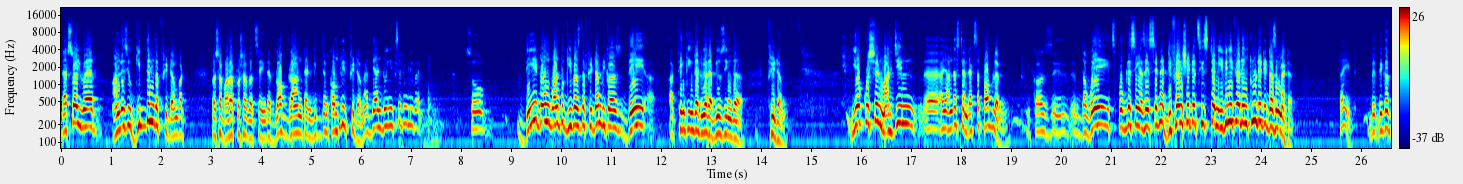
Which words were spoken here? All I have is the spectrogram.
That's why you are unless you give them the freedom, but Professor Bala Prasad was saying that block grant and give them complete freedom, and they are doing exceedingly well. So they don't want to give us the freedom because they are thinking that we are abusing the freedom. Your question, margin, uh, I understand that's a problem because uh, the way it's progressing, as I said, a differentiated system, even if you are included, it doesn't matter, right? Be because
